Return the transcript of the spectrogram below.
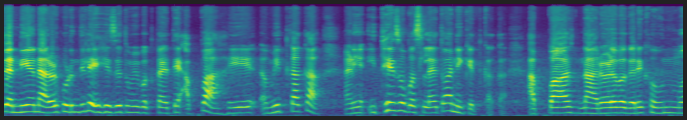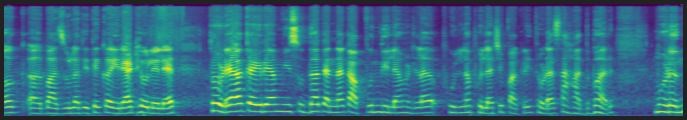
त्यांनी नारळ फोडून दिले. हे जे तुम्ही बघताय ते आप्पा हे अमित काका आणि इथे जो बसलाय तो अनिकेत काका. आप्पा नारळ वगैरे खाऊन मग बाजूला तिथे कैऱ्या ठेवलेल्या आहेत. थोड्या कैऱ्या मी सुद्धा त्यांना कापून दिल्या. म्हटलं फुल ना फुलाची पाकळी थोडासा हातभार. म्हणून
